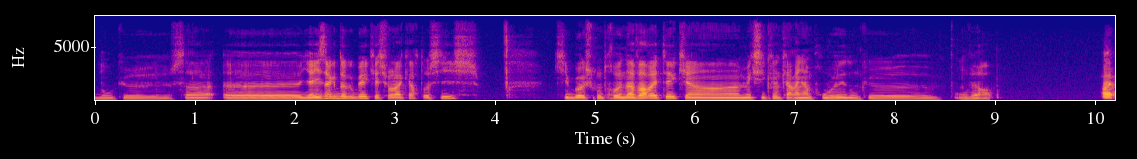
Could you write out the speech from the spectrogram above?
Donc euh, ça. Il euh, y a Isaac Dogbe qui est sur la carte aussi, qui boxe contre Navarrete, qui est un Mexicain qui a rien prouvé, donc euh, on verra. Ouais.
